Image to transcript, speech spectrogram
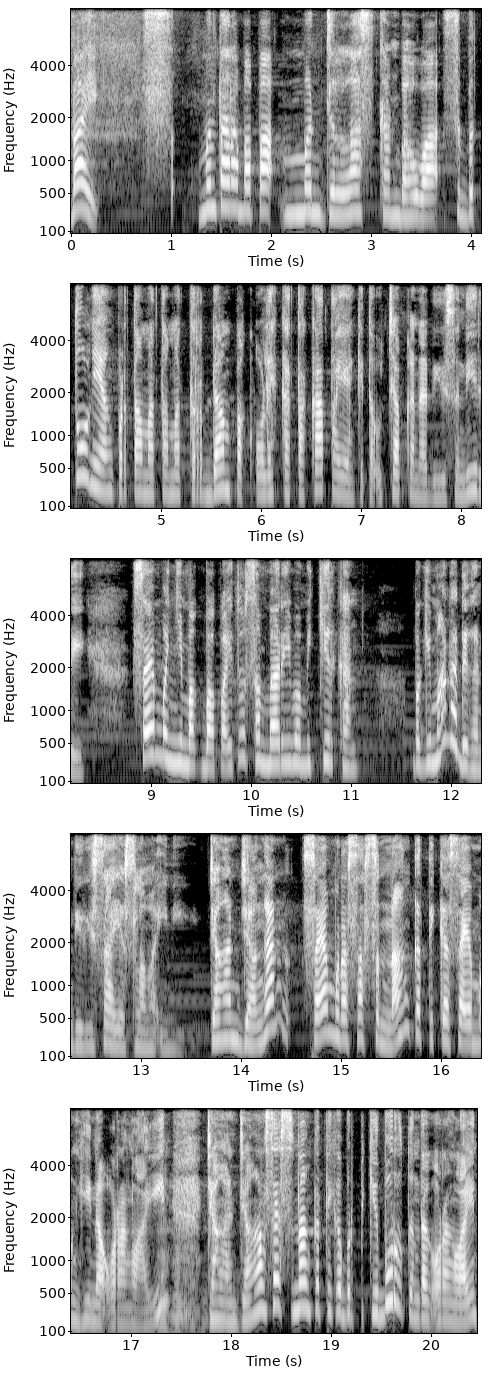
Baik, sementara Bapak menjelaskan bahwa sebetulnya yang pertama-tama terdampak oleh kata-kata yang kita ucapkan dari diri sendiri, saya menyimak Bapak itu sembari memikirkan bagaimana dengan diri saya selama ini. Jangan-jangan saya merasa senang ketika saya menghina orang lain, Mhm, mhm. Jangan-jangan saya senang ketika berpikir buruk tentang orang lain.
